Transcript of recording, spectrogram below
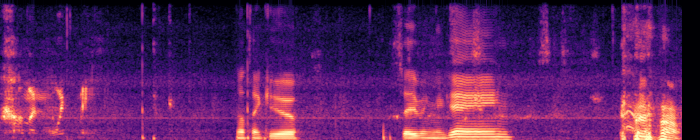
coming with me. No, thank you. Saving again.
